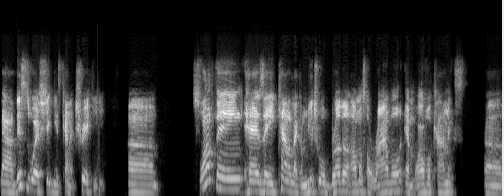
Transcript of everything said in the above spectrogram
Now this is where shit gets kind of tricky. Um, Swamp Thing has a kind of like a mutual brother, almost a rival at Marvel Comics, uh,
